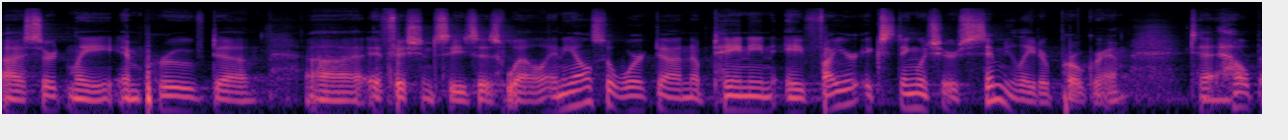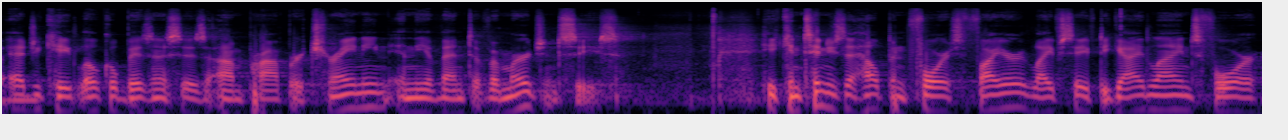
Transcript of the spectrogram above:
uh certainly improved efficiencies as well. And he also worked on obtaining a fire extinguisher simulator program to help educate local businesses on proper training in the event of emergencies. He continues to help enforce fire life safety guidelines for,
